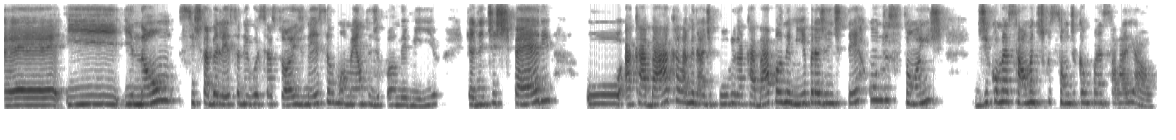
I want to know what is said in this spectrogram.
é, e, e não se estabeleça negociações nesse momento de pandemia, que a gente espere o, acabar a calamidade pública, acabar a pandemia, para a gente ter condições de começar uma discussão de campanha salarial.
